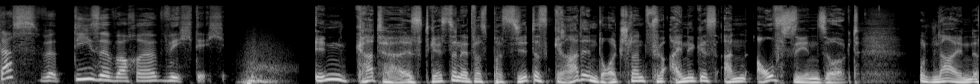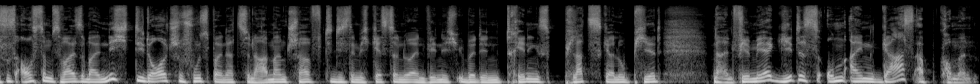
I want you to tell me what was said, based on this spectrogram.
Das wird diese Woche wichtig. In Katar ist gestern etwas passiert, das gerade in Deutschland für einiges an Aufsehen sorgt. Und nein, es ist ausnahmsweise mal nicht die deutsche Fußballnationalmannschaft, die ist nämlich gestern nur ein wenig über den Trainingsplatz galoppiert. Nein, vielmehr geht es um ein Gasabkommen.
